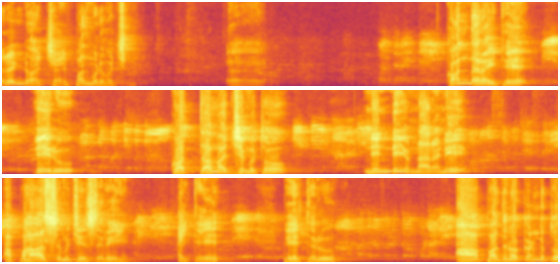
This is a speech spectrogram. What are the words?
రెండో అధ్యాయం పదమూడు వచ్చింది కొందరైతే వీరు కొత్త మద్యముతో నిండి ఉన్నారని అపహాస్యము చేసిరి. అయితే పేతురు ఆ పదనొకరితో కూడా లేచి పదనొకండతో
